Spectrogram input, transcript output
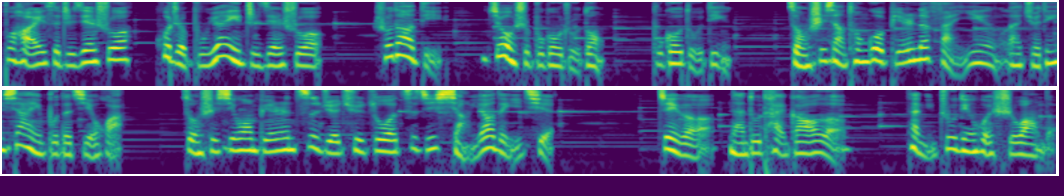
不好意思直接说，或者不愿意直接说，说到底就是不够主动，不够笃定，总是想通过别人的反应来决定下一步的计划，总是希望别人自觉去做自己想要的一切，这个难度太高了，那你注定会失望的。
